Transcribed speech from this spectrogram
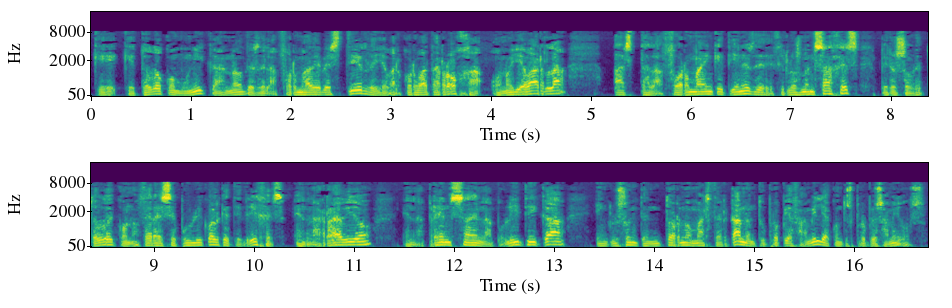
que, que todo comunica, ¿no? Desde la forma de vestir, de llevar corbata roja o no llevarla, hasta la forma en que tienes de decir los mensajes, pero sobre todo de conocer a ese público al que te diriges, en la radio, en la prensa, en la política, e incluso en tu entorno más cercano, en tu propia familia, con tus propios amigos.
